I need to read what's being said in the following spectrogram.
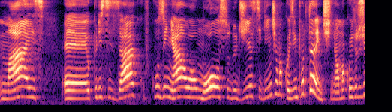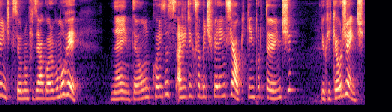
Mas é, eu precisar cozinhar o almoço do dia seguinte é uma coisa importante, não é uma coisa urgente, que se eu não fizer agora eu vou morrer, né? Então, coisas. A gente tem que saber diferenciar o que, que é importante e o que, que é urgente.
